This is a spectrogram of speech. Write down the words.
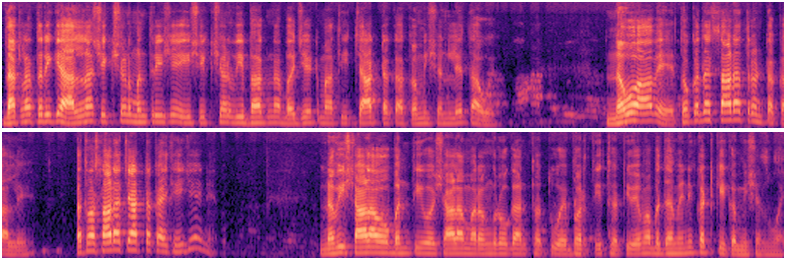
દાખલા તરીકે હાલના શિક્ષણ મંત્રી છે એ શિક્ષણ વિભાગના બજેટમાંથી ચાર ટકા કમિશન લેતા હોય. નવો આવે તો કદાચ સાડા ત્રણ ટકા લે અથવા સાડા ચાર ટકા થઈ જાય ને. નવી શાળાઓ બનતી હોય, શાળામાં રંગરોગાન થતું હોય, ભરતી થતી હોય, એમાં બધામાં એની કટકી કમિશન હોય.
